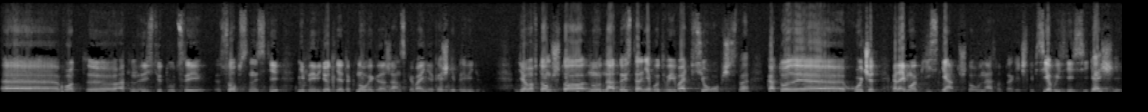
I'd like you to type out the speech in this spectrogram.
э, вот, э, от реституции собственности, не приведет ли это к новой гражданской войне? Конечно, не приведет. Дело в том, что ну, на одной стороне будет воевать все общество, которое хочет, когда ему объяснят, что у нас вот практически все вы здесь сидящие,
